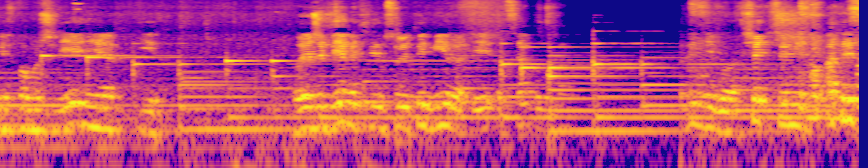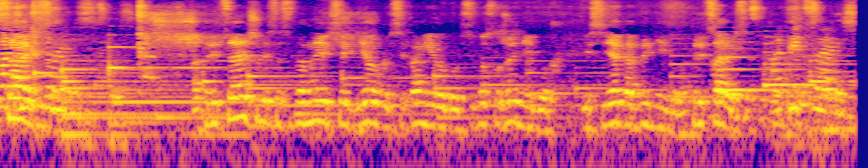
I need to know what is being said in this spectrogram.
и в помышлениях их. Вы же бегаете в суеты мира и всякого его. Сегодня отрицаешь. Отрицаешь ли со стороны всех дел, во всех ангелов, во всего служения его, и всея гордыни его. Отрицаешься. Отрицаюсь.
